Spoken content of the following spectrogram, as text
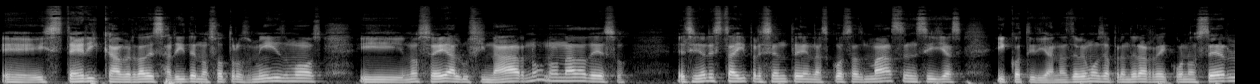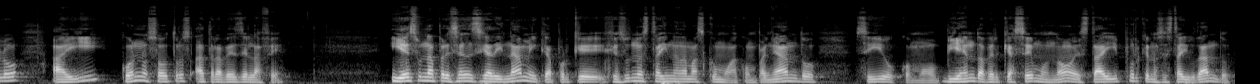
eh, histérica, ¿verdad? De salir de nosotros mismos y, no sé, alucinar, no, no, nada de eso el Señor está ahí presente en las cosas más sencillas y cotidianas. Debemos de aprender a reconocerlo ahí con nosotros a través de la fe. Y es una presencia dinámica porque Jesús no está ahí nada más como acompañando, sí, o como viendo a ver qué hacemos, no, está ahí porque nos está ayudando,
